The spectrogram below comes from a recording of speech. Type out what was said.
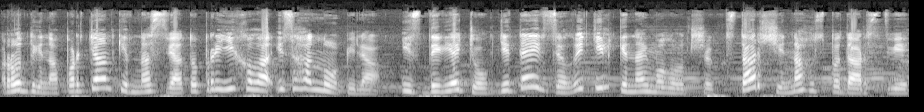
Родина портянків на свято приїхала із Ганопіля. Із дев'ятьох дітей взяли тільки наймолодших, старші на господарстві.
